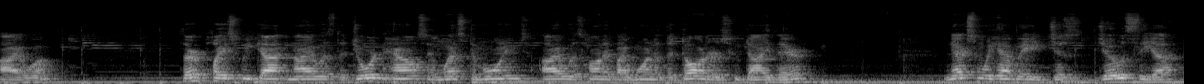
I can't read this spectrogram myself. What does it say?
Iowa. Third place we got in Iowa is the Jordan House in West Des Moines. Iowa is haunted by one of the daughters who died there. Next one we have a Josiah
